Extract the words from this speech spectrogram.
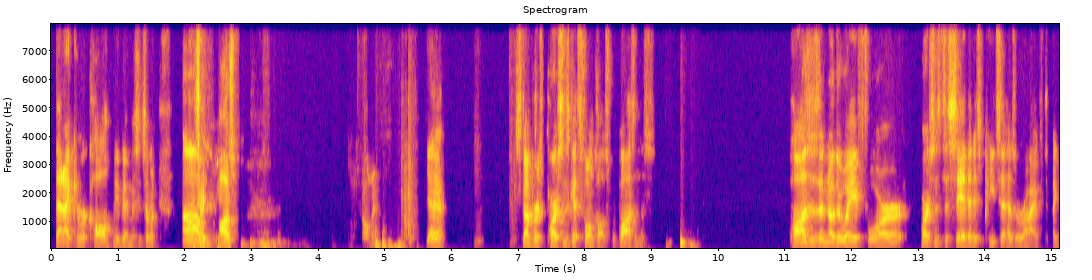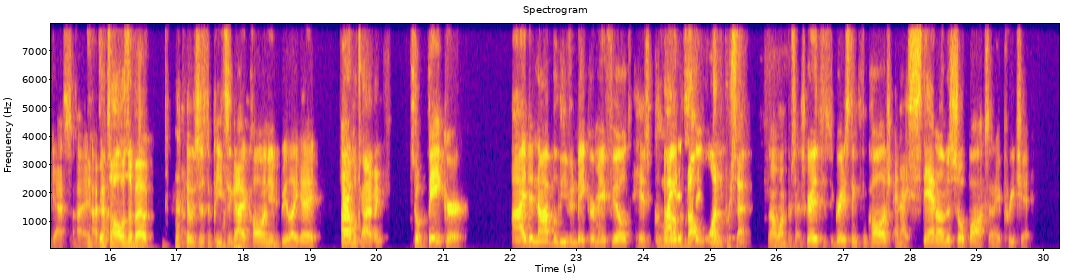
that I can recall. Maybe I'm missing someone. Um, Sorry, pause. Yeah, yeah. Stumpers Parsons gets phone calls. We're pausing this. Pause is another way for Parsons to say that his pizza has arrived. I guess I, that's I, all it was about. it was just a pizza guy calling you to be like, "Hey, terrible um, timing." So Baker, I did not believe in Baker Mayfield. His greatest not one percent, not one percent. His greatest greatest thing from college, and I stand on the soapbox and I preach it.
